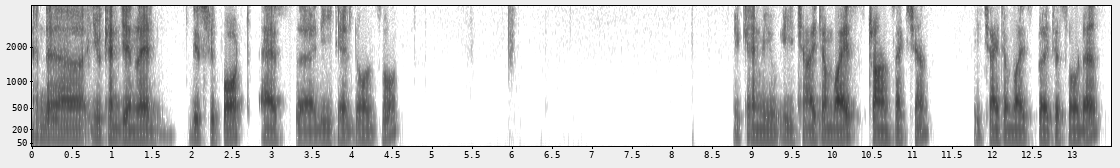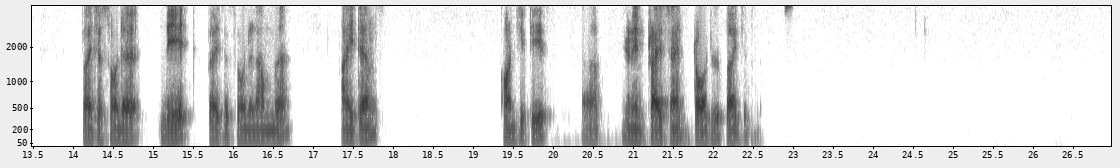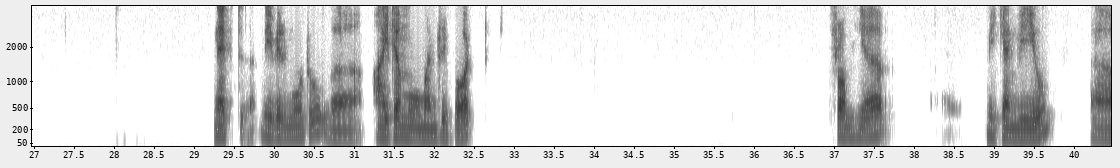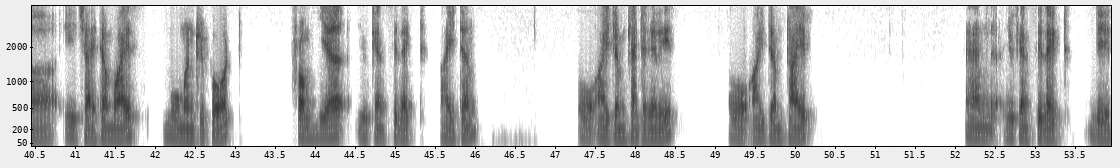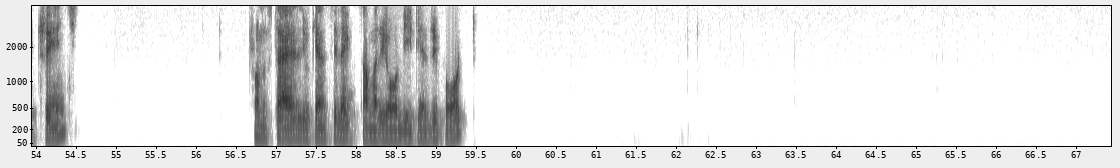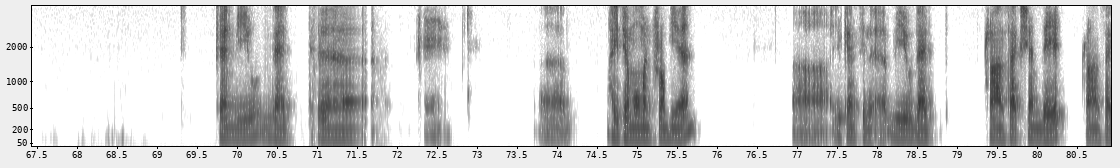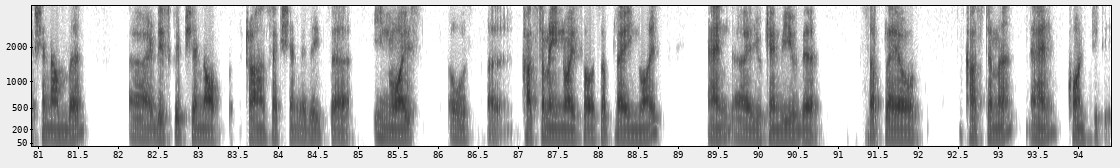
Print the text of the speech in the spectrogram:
and uh, you can generate this report as uh, detailed also. You can view each item wise transactions each item wise purchase orders purchase order date purchase order number items quantities uh, unit price and total purchases Next, we will move to uh, item movement report. From here, we can view uh, each item wise movement report. From here, you can select item or item categories or item type. And you can select date range from style, you can select summary or detailed report. Can view that uh, uh, item movement from here. Uh, you can select, view that transaction date, transaction number, uh, description of transaction, whether it's a invoice or uh, customer invoice or supplier invoice and uh, you can view the supply or customer and quantity.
